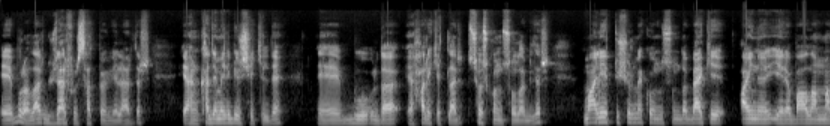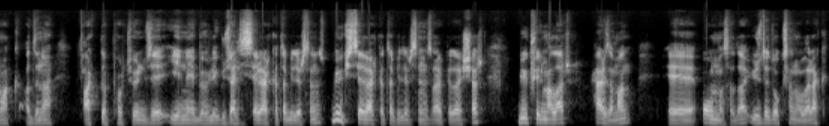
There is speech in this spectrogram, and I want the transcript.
e, buralar güzel fırsat bölgelerdir. Yani kademeli bir şekilde e, burada e, hareketler söz konusu olabilir. Maliyet düşürme konusunda belki aynı yere bağlanmamak adına farklı portföyünüze yeni böyle güzel hisseler katabilirsiniz. Büyük hisseler katabilirsiniz arkadaşlar. Büyük firmalar her zaman e, olmasa da %90 olarak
